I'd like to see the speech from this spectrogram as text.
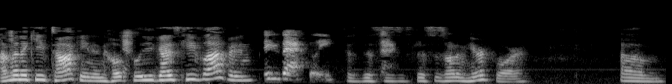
I'm gonna keep talking and hopefully you guys keep laughing Exactly. because this is, this is what I'm here for. Um,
